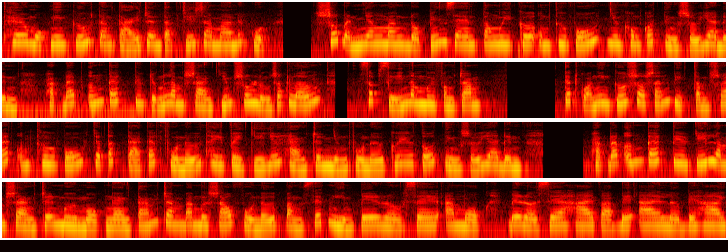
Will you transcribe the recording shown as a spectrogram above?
Theo một nghiên cứu đăng tải trên tạp chí JAMA Network, số bệnh nhân mang đột biến gen tăng nguy cơ ung thư vú nhưng không có tiền sử gia đình hoặc đáp ứng các tiêu chuẩn lâm sàng chiếm số lượng rất lớn, sắp xỉ 50%. Kết quả nghiên cứu so sánh việc tầm soát ung thư vú cho tất cả các phụ nữ thay vì chỉ giới hạn trên những phụ nữ có yếu tố tiền sử gia đình hoặc đáp ứng các tiêu chí lâm sàng trên 11.836 phụ nữ bằng xét nghiệm BRCA1, BRCA2 và BALB2.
